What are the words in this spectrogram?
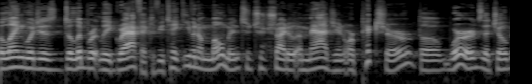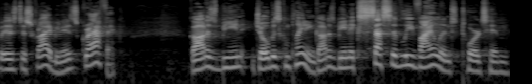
The language is deliberately graphic. If you take even a moment to, to try to imagine or picture the words that Job is describing, it's graphic. God is being, Job is complaining. God is being excessively violent towards him.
